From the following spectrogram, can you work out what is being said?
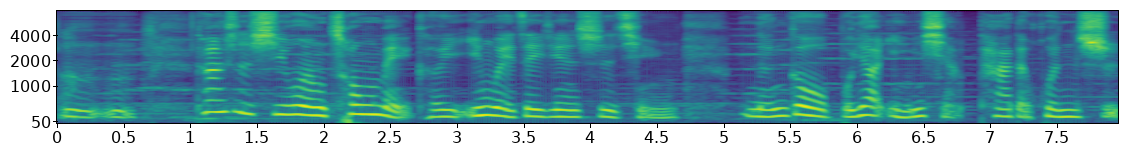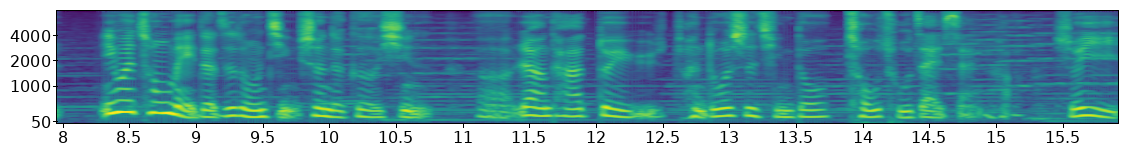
啊。嗯嗯，他是希望聪美可以因为这件事情能够不要影响他的婚事，因为聪美的这种谨慎的个性。呃，让他对于很多事情都踌躇再三哈，所以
